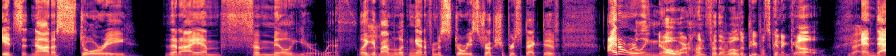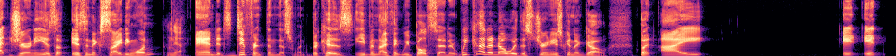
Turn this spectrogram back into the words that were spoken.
it's not a story that I am familiar with. Like if hmm. I'm looking at it from a story structure perspective, I don't really know where Hunt for the Wilderpeople is going to go, Right. and that journey is a, is an exciting one. Yeah. and it's different than this one because even I think we both said it. We kind of know where this journey is going to go, but I it it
